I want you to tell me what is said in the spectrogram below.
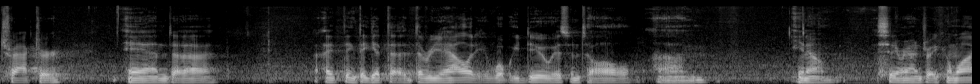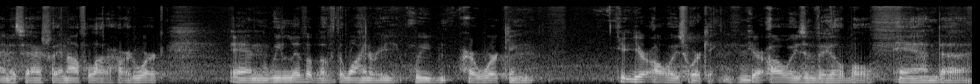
tractor, and uh, I think they get the, the reality of what we do isn't all, um, you know, sitting around drinking wine. It's actually an awful lot of hard work. And we live above the winery. We are working. You're always working. Mm-hmm. You're always available. And uh,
